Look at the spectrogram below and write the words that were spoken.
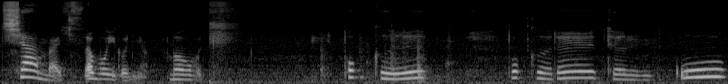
참 맛있어 보이군요. 먹어보자. 포크 포크를 들고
